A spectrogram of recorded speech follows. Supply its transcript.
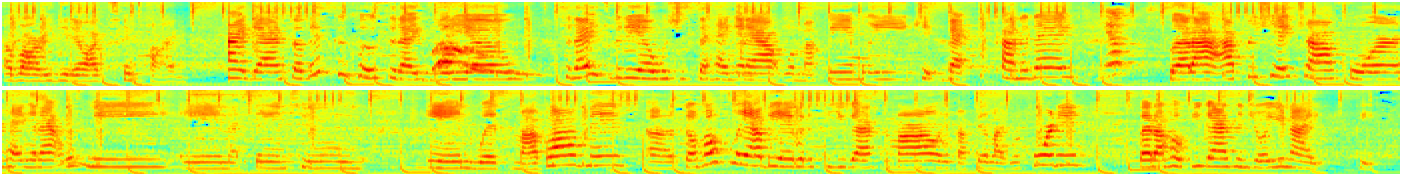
I've already did it like 10 times. All right, guys, so this concludes today's video. Today's video was just a hanging out with my family, kickback kind of day. Yep. But I, appreciate y'all for hanging out with me and staying tuned in with my Vlogmas. Uh, so hopefully I'll be able to see you guys tomorrow if I feel like recording. But I hope you guys enjoy your night. Peace. You'll be fine.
